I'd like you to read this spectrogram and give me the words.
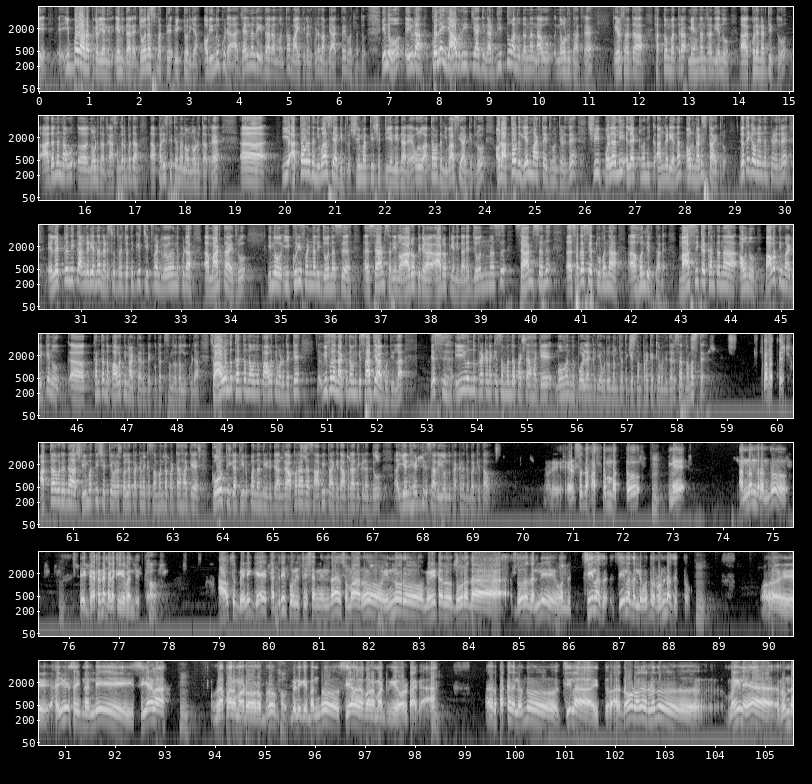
ಇಬ್ಬರು ಆರೋಪಿಗಳು ಏನಿ ಏನಿದ್ದಾರೆ? ಜೋನಸ್ ಮತ್ತೆ ವಿಕ್ಟೋರಿಯಾ. ಅವರು ಇನ್ನೂ ಕೂಡ ಜೈಲಿನಲ್ಲೇ ಇದ್ದಾರೆ ಅನ್ನುವಂಥ ಮಾಹಿತಿಗಳು ಕೂಡ ಲಭ್ಯ ಆಗ್ತಾ ಇರುವಂಥದ್ದು ಇನ್ನು ಇವರ ಕೊಲೆ ಯಾವ ರೀತಿಯಾಗಿ ನಡೆದಿತ್ತು ಅನ್ನೋದನ್ನ ನಾವು ನೋಡೋದಾದ್ರೆ, ಎರಡು ಸಾವಿರದ ಹತ್ತೊಂಬತ್ತರ ಮೇ ಹನ್ನೊಂದರಂದು ಏನು ಕೊಲೆ ನಡೆದಿತ್ತು, ಅದನ್ನು ನಾವು ನೋಡೋದಾದರೆ, ಆ ಸಂದರ್ಭದ ಪರಿಸ್ಥಿತಿಯನ್ನು ನಾವು ನೋಡೋದಾದ್ರೆ ಈ ಅತ್ತವರದ ನಿವಾಸಿ ಆಗಿದ್ರು. ಶ್ರೀಮತಿ ಶೆಟ್ಟಿ ಏನಿದ್ದಾರೆ, ಅವರು ಅತ್ತಾವರದ ನಿವಾಸಿ ಆಗಿದ್ರು. ಅವರು ಅತ್ತಾವರದಲ್ಲಿ ಏನು ಮಾಡ್ತಾ ಇದ್ರು ಅಂತ ಹೇಳಿದ್ರೆ, ಶ್ರೀ ಪೊಳಲಿ ಎಲೆಕ್ಟ್ರಾನಿಕ್ ಅಂಗಡಿಯನ್ನ ಅವರು ನಡೆಸ್ತಾ ಇದ್ರು. ಜೊತೆಗೆ ಅವ್ರು ಏನಂತ ಹೇಳಿದ್ರೆ ಎಲೆಕ್ಟ್ರಾನಿಕ್ ಅಂಗಡಿಯನ್ನ ನಡೆಸೋದ್ರ ಜೊತೆಗೆ ಚಿಟ್ ಫಂಡ್ ವ್ಯವಹಾರನ ಕೂಡ ಮಾಡ್ತಾ ಇದ್ರು. ಇನ್ನು ಈ ಕುರಿ ಫಂಡ್ನಲ್ಲಿ ಜೋನಸ್ ಸ್ಯಾಮ್ಸನ್, ಏನು ಆರೋಪಿಗಳ ಆರೋಪಿಯನ್ನಿದ್ದಾನೆ ಜೋನಸ್ ಸ್ಯಾಮ್ಸನ್ ಸದಸ್ಯತ್ವವನ್ನು ಸದಸ್ಯತ್ವವನ್ನ ಹೊಂದಿರ್ತಾನೆ. ಮಾಸಿಕ ಕಂತನ ಅವನು ಪಾವತಿ ಮಾಡಲಿಕ್ಕೆ ಕಂತನ ಪಾವತಿ ಮಾಡ್ತಾ ಇರಬೇಕು ಪ್ರತಿ ಸಂದರ್ಭದಲ್ಲೂ ಕೂಡ. ಸೊ ಆ ಒಂದು ಕಂತನ ಅವನು ಪಾವತಿ ಮಾಡೋದಕ್ಕೆ ವಿಫಲನಾಗ್ತಾನೆ. ಅವನಿಗೆ ಸಾಧ್ಯ ಆಗೋದಿಲ್ಲ. ಎಸ್, ಈ ಒಂದು ಪ್ರಕರಣಕ್ಕೆ ಸಂಬಂಧಪಟ್ಟ ಹಾಗೆ ಮೋಹನ್ ಬೋಳಂಗಡಿ ಅವರು ನಮ್ಮ ಜೊತೆಗೆ ಸಂಪರ್ಕಕ್ಕೆ ಬಂದಿದ್ದಾರೆ. ಸರ್, ನಮಸ್ತೆ. ನಮಸ್ತೆ. ಅತ್ತಾವರದ ಶ್ರೀಮತಿ ಶೆಟ್ಟಿ ಅವರ ಕೊಲೆ ಪ್ರಕರಣಕ್ಕೆ ಸಂಬಂಧಪಟ್ಟ ಹಾಗೆ ಕೋರ್ಟ್ ಈಗ ತೀರ್ಪನ್ನ ನೀಡಿದೆ. ಅಂದ್ರೆ ಅಪರಾಧ ಸಾಬೀತಾಗಿದೆ ಅಪರಾಧಿಗಳದ್ದು. ಏನ್ ಹೇಳ್ತೀರಿ ಸರ್ ಈ ಒಂದು ಪ್ರಕರಣದ ಬಗ್ಗೆ ತಾವು? ನೋಡಿ ಎರಡ್ ಸಾವಿರದ ಹತ್ತೊಂಬತ್ತು ಮೇ ಹನ್ನೊಂದರಂದು. ಈ ಘಟನೆ ಬೆಳಕಿಗೆ ಬಂದಿತ್ತು. ಆವತ್ತು ಬೆಳಿಗ್ಗೆ ಕದ್ರಿ ಪೊಲೀಸ್ ಸ್ಟೇಷನ್ನಿಂದ ಸುಮಾರು ಇನ್ನೂರು ಮೀಟರ್ ದೂರದ ದೂರದಲ್ಲಿ ಒಂದು ಚೀಲ ಚೀಲದಲ್ಲಿ ಒಂದು ರುಂಡ ಸಿಕ್ತು. ಹೈವೇ ಸೈಡ್ನಲ್ಲಿ ಸಿಯಾಳ ವ್ಯಾಪಾರ ಮಾಡುವವರೊಬ್ರು. ಬೆಳಿಗ್ಗೆ ಬಂದು ಸಿಯಾಳ ವ್ಯಾಪಾರ ಮಾಡಿ ಹೊರಟಾಗ ಅದ್ರ ಪಕ್ಕದಲ್ಲಿ ಒಂದು ಚೀಲ ಇತ್ತು. ಅದು ನೋಡುವಾಗ ಅದರಲ್ಲೊಂದು ಮಹಿಳೆಯ ರುಂಡ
